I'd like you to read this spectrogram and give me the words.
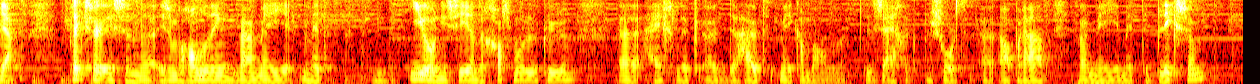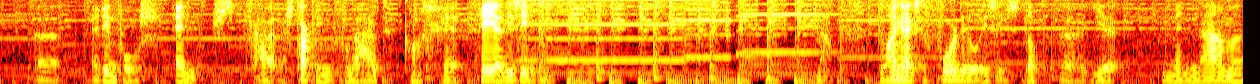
Ja, Plexer is een, uh, is een behandeling waarmee je met ioniserende gasmoleculen uh, eigenlijk uh, de huid mee kan behandelen. Dit is eigenlijk een soort apparaat waarmee je met de bliksem rimpels en strakking van de huid kan realiseren. Nou, het belangrijkste voordeel is, is dat je met name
